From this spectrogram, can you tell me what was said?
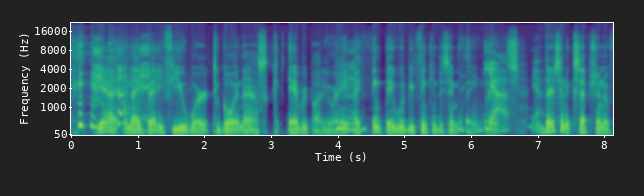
yeah, and I bet if you were to go and ask everybody, right, I think they would be thinking the same The thing. same. right? yeah, yeah. There's an exception of,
